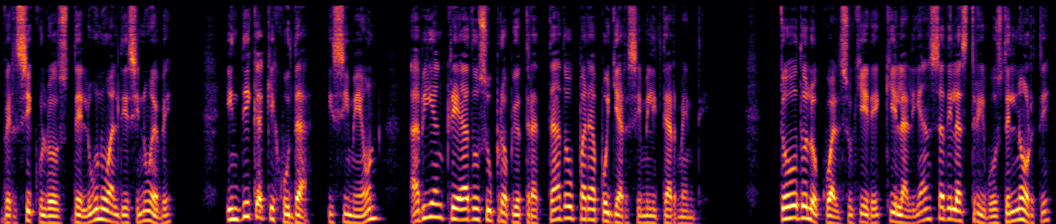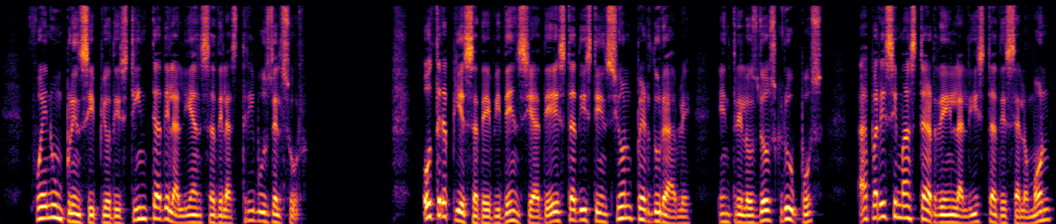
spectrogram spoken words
versículos del 1 al 19, indica que Judá y Simeón habían creado su propio tratado para apoyarse militarmente, todo lo cual sugiere que la alianza de las tribus del norte fue en un principio distinta de la alianza de las tribus del sur. Otra pieza de evidencia de esta distinción perdurable entre los dos grupos aparece más tarde en la lista de Salomón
